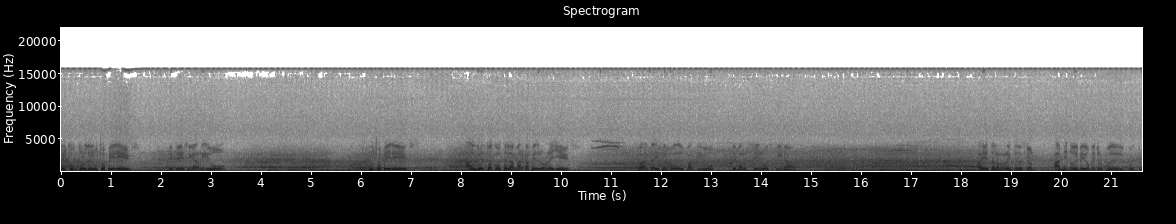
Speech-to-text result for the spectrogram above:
El control de Lucho Pérez. Este es Garrido. Lucho Pérez. Alberto Acosta en la marca Pedro Reyes. Falta dice el juez del partido de Marcelo Espina. Ahí está la reiteración. A menos de medio metro el juez del encuentro.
